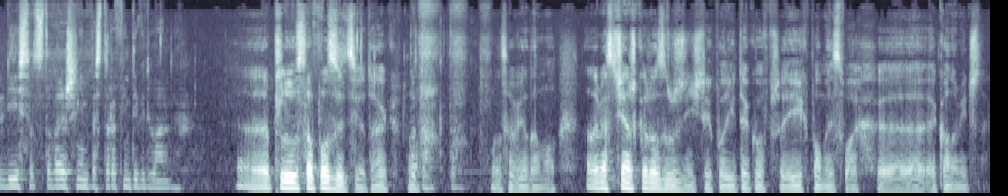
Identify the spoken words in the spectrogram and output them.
list od Stowarzyszeń Inwestorów Indywidualnych. E, Plus opozycja, tak? No, Tak, tak. no to wiadomo. Natomiast ciężko rozróżnić tych polityków przy ich pomysłach e, ekonomicznych.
